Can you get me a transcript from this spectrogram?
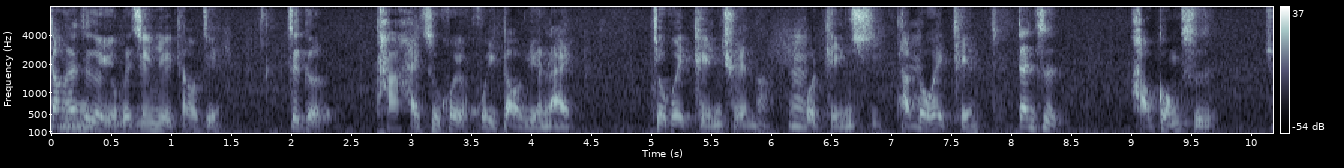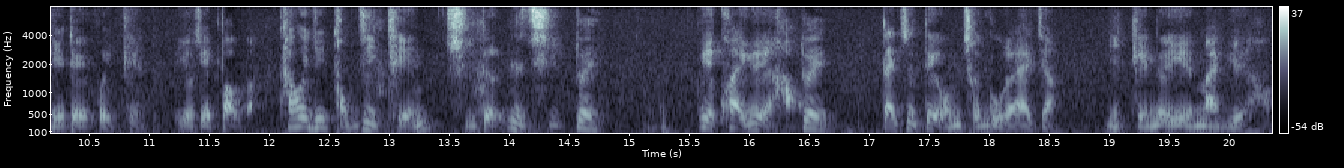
当然这个有个先决条件，这个他还是会回到原来就会填权了，或填息，它都会填，但是。好公司绝对会填，有些报道他会去统计填期的日期，对，越快越好，对。但是对我们存股的来讲，你填的越慢越好，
